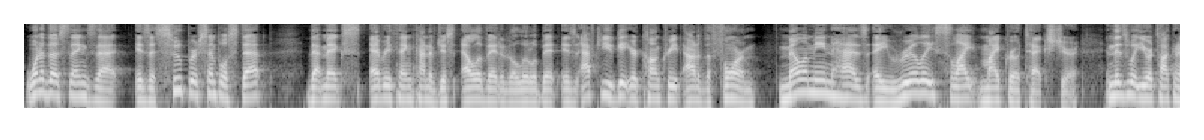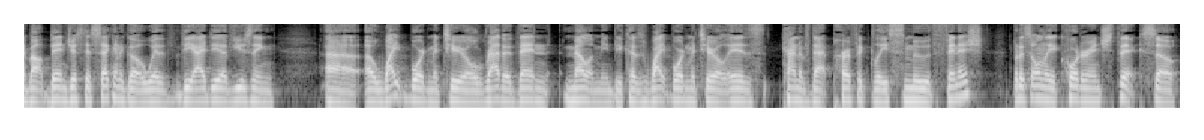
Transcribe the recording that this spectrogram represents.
one of those things that is a super simple step that makes everything kind of just elevated a little bit, is after you get your concrete out of the form, melamine has a really slight micro texture. And this is what you were talking about, Ben, just a second ago with the idea of using uh, a whiteboard material rather than melamine because whiteboard material is kind of that perfectly smooth finish, but it's only a quarter inch thick. So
